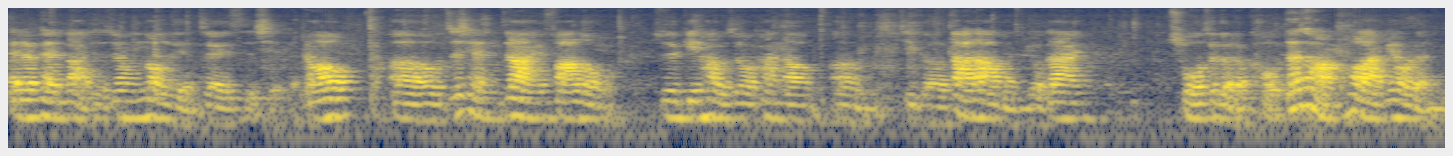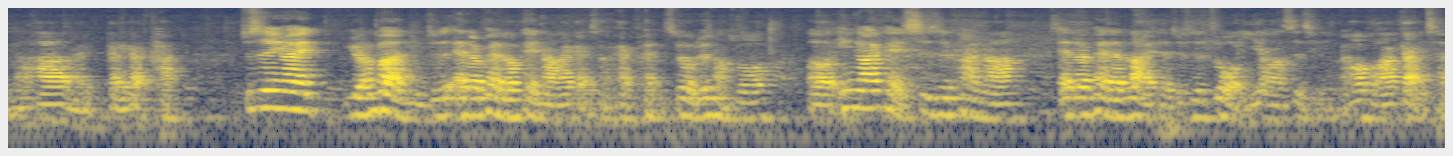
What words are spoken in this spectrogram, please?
Etherpad Lite 是用 Node 点 JS 写的，然后呃，我之前在 follow 就是 GitHub 之后看到，嗯，几个大大们有在说这个的 code，但是好像后来没有人拿它来改改看，就是因为原本就是 Etherpad 都可以拿来改成 Happen，所以我就想说，呃，应该可以试试看啊，Etherpad Lite 就是做一样的事情，然后把它改成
